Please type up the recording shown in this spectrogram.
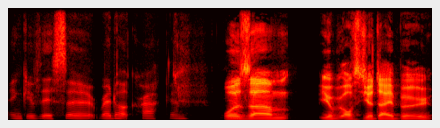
and give this a red hot crack. And Was um your obviously your debut?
